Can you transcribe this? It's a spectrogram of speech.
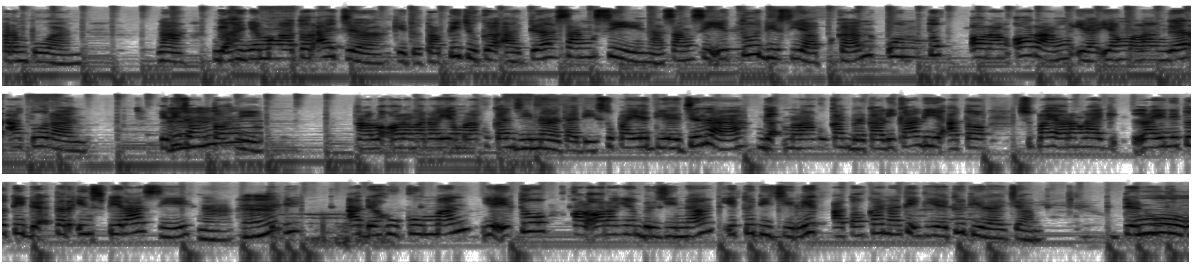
perempuan Nah, nggak hanya mengatur aja gitu, tapi juga ada sanksi. Nah, sanksi itu disiapkan untuk orang-orang ya yang melanggar aturan. Jadi hmm. contoh nih, kalau orang-orang yang melakukan zina tadi supaya dia jerah nggak melakukan berkali-kali atau supaya orang lagi, lain itu tidak terinspirasi nah hmm? jadi ada hukuman yaitu kalau orang yang berzina itu dijilid ataukah nanti dia itu dirajam dan oh.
